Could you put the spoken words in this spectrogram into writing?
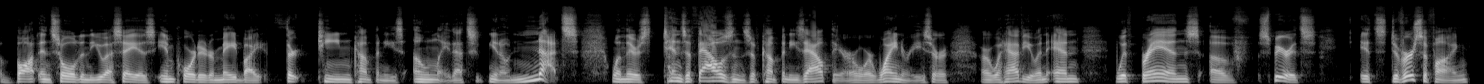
bought and sold in the USA is imported or made by 13 companies only. That's, you know, nuts when there's tens of thousands of companies out there or wineries or or what have you. And and with brands of spirits, it's diversifying,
